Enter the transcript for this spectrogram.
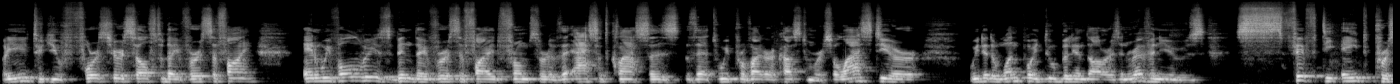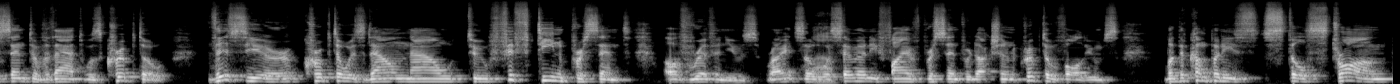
but you need to you force yourself to diversify. And we've always been diversified from sort of the asset classes that we provide our customers. So last year we did a 1.2 billion dollars in revenues. 58% of that was crypto. This year crypto is down now to 15% of revenues right? So wow. a 75% reduction in crypto volumes but the company's still strong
